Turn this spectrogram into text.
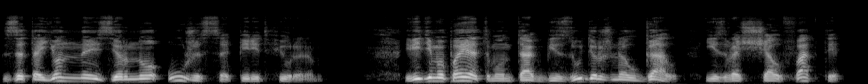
затаенное зерно ужаса перед фюрером. Видимо, поэтому он так безудержно лгал извращал факты,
